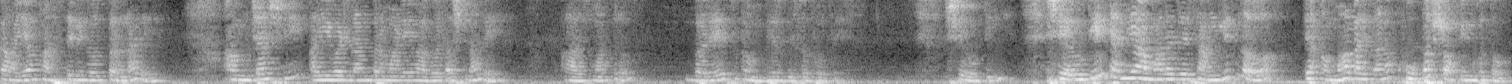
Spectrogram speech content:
कायम हास्यविनोद करणारे आमच्याशी आई वडिलांप्रमाणे वागत असणारे आज मात्र बरेच गंभीर दिसत होते. शेवटी शेवटी त्यांनी आम्हाला जे सांगितलं ते आम्हा बायकांना खूपच शॉकिंग होतं.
